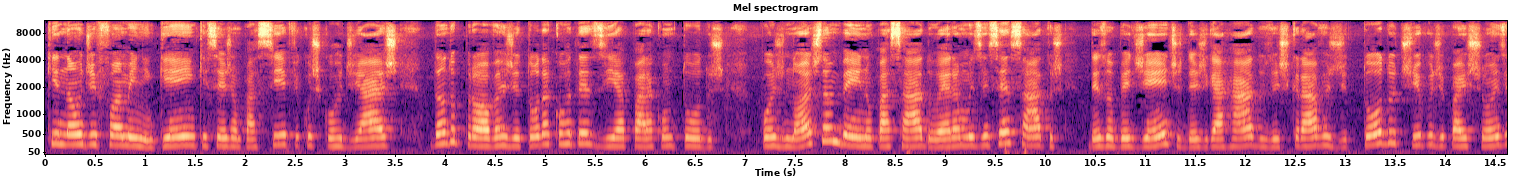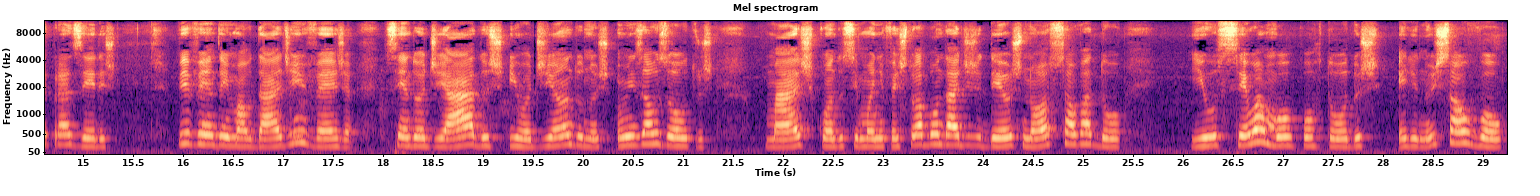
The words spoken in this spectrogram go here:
que não difamem ninguém, que sejam pacíficos, cordiais, dando provas de toda cortesia para com todos, pois nós também no passado éramos insensatos, desobedientes, desgarrados, escravos de todo tipo de paixões e prazeres, vivendo em maldade e inveja, sendo odiados e odiando-nos uns aos outros. Mas, quando se manifestou a bondade de Deus, nosso Salvador, e o seu amor por todos, ele nos salvou,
